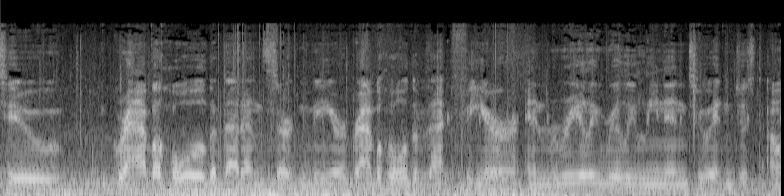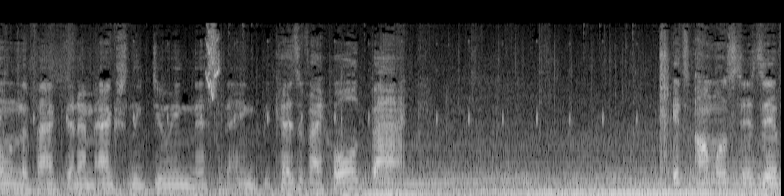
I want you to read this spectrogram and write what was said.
to grab a hold of that uncertainty or grab a hold of that fear and really, really lean into it and just own the fact that I'm actually doing this thing. Because if I hold back, it's almost as if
